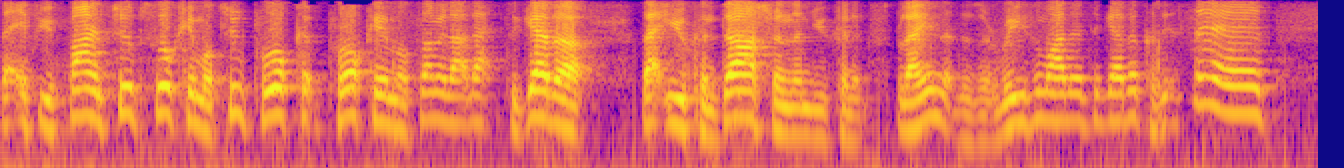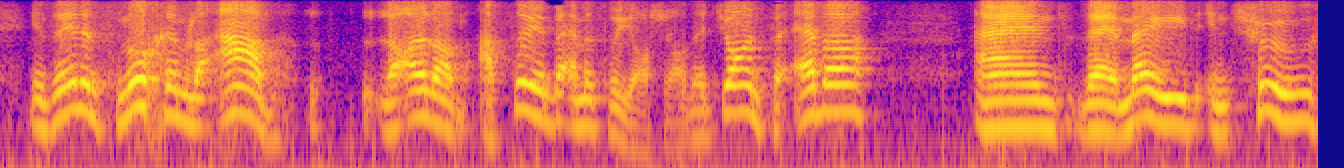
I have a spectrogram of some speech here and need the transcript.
that if you find two Psukim or two Prokim or something like that together, that you can darshan and then you can explain that there's a reason why they're together, because it says, in Zaylim Smuchim La'ab La'olam Asuyim Be'emes V'yosha. They're joined forever, and they're made in truth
